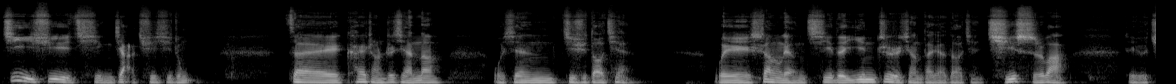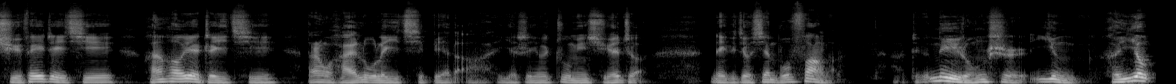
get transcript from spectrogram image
继续请假缺席中。在开场之前呢，我先继续道歉，为上两期的音质向大家道歉。其实吧，这个曲飞这一期，韩浩月这一期，当然我还录了一期别的啊，也是一位著名学者。那个就先不放了，这个内容是硬，很硬，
